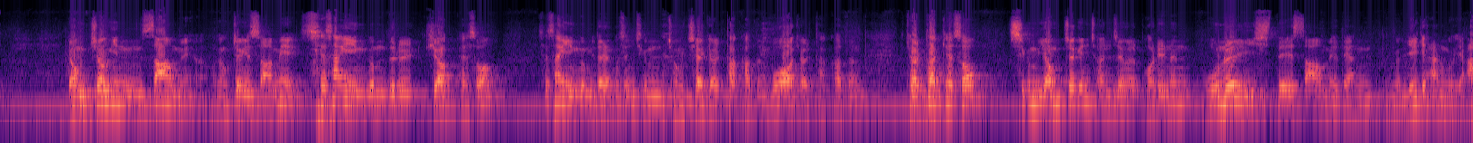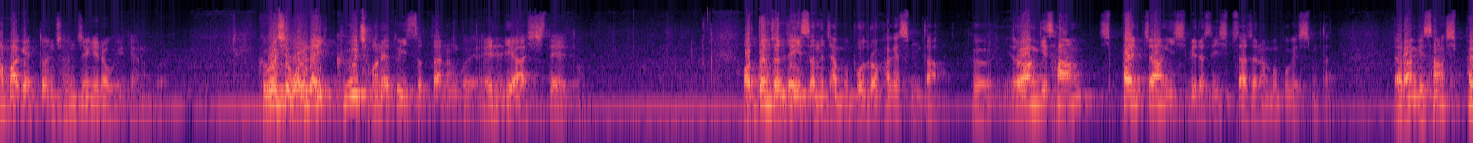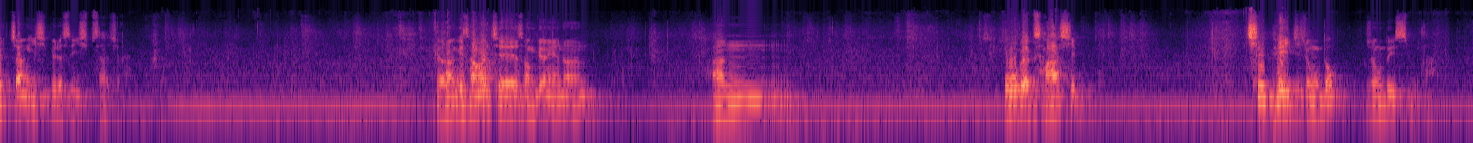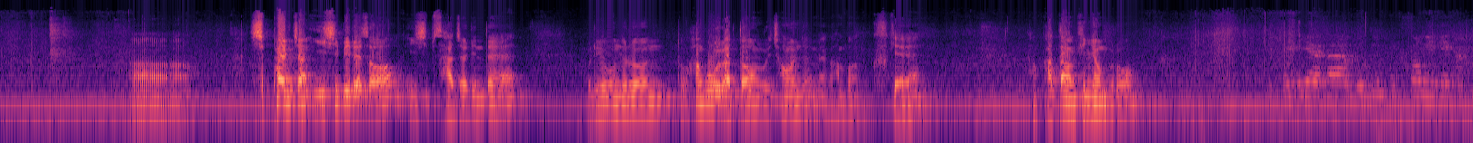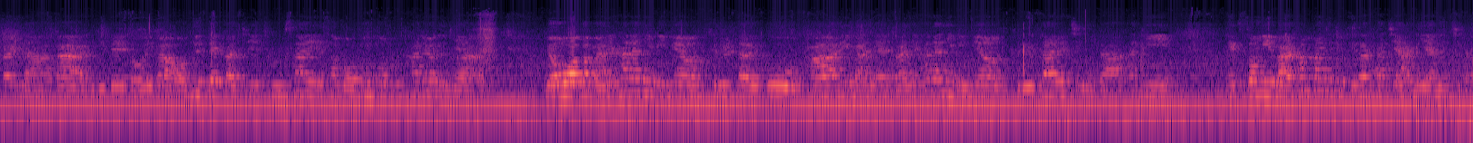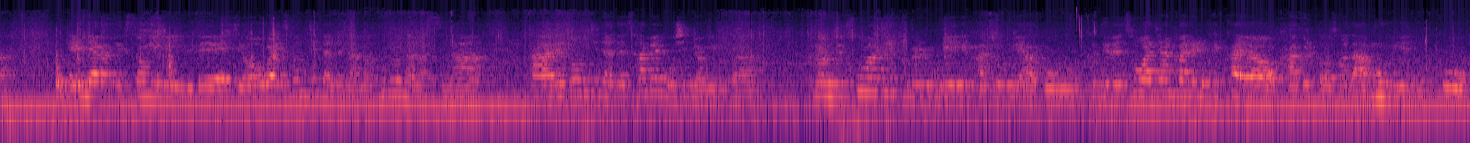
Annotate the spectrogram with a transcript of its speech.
영적인 싸움이에요. 영적인 싸움이 세상의 임금들을 규합해서 세상의 임금이라는 것은 지금 정치와 결탁하든 뭐와 결탁하든 결탁해서 지금 영적인 전쟁을 벌이는 오늘 이 시대의 싸움에 대한 얘기하는 거예요. 아마겟돈 전쟁이라고 얘기하는 거예요. 그것이 원래 그 전에도 있었다는 거예요. 엘리야 시대에도. 어떤 전쟁이 있었는지 한번 보도록 하겠습니다. 그 열왕기상 18장 21에서 24절 한번 보겠습니다. 열왕기상 18장 21에서 24절. 열왕기상은 제 성경에는 한 547페이지 정도? 그 정도 있습니다. 어, 18장 21에서 24절인데, 우리 오늘은 또 한국을 갔다 온 우리 정원자매가 한번 크게 갔다 온 기념으로 엘리야가 모든 백성에게 가까이 나아가 이르되 너희가 어느 때까지 둘 사이에서 머뭇머뭇하려느냐? 여호와가 만일 하나님이면 그를 따르고 바알이 만일, 만일 하나님이면 그를 따를지니라 하니 백성이 말 한마디도 대답하지 아니하는지라. 엘리야가 백성에게 이르되 여호와의 선지자는 나만 홀로 남았으나 바알의 선지자는 450명이로다 그런즉 송아지 둘을 우리에게 가져오게 하고 그들은 송아지 한 마리를 택하여 각을 떠서 나무 위에 놓고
